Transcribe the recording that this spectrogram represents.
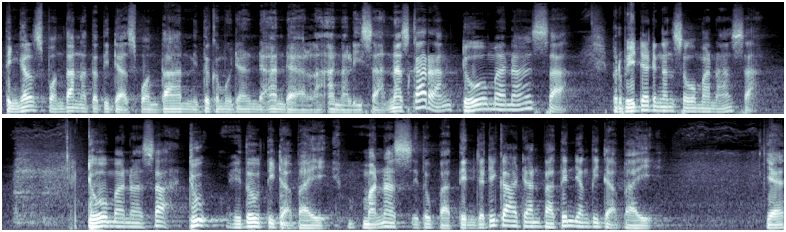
Tinggal spontan atau tidak spontan itu kemudian Anda, anda analisa. Nah sekarang do manasa berbeda dengan so manasa. Do manasa du itu tidak baik. Manas itu batin. Jadi keadaan batin yang tidak baik. Ya.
